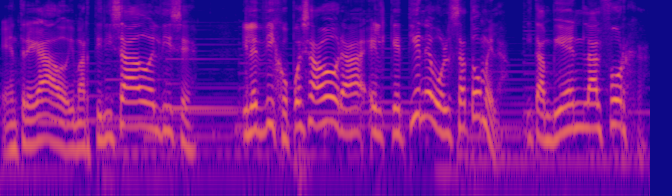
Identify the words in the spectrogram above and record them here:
entregado y martirizado, él dice, y les dijo, pues ahora el que tiene bolsa, tómela, y también la alforja,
